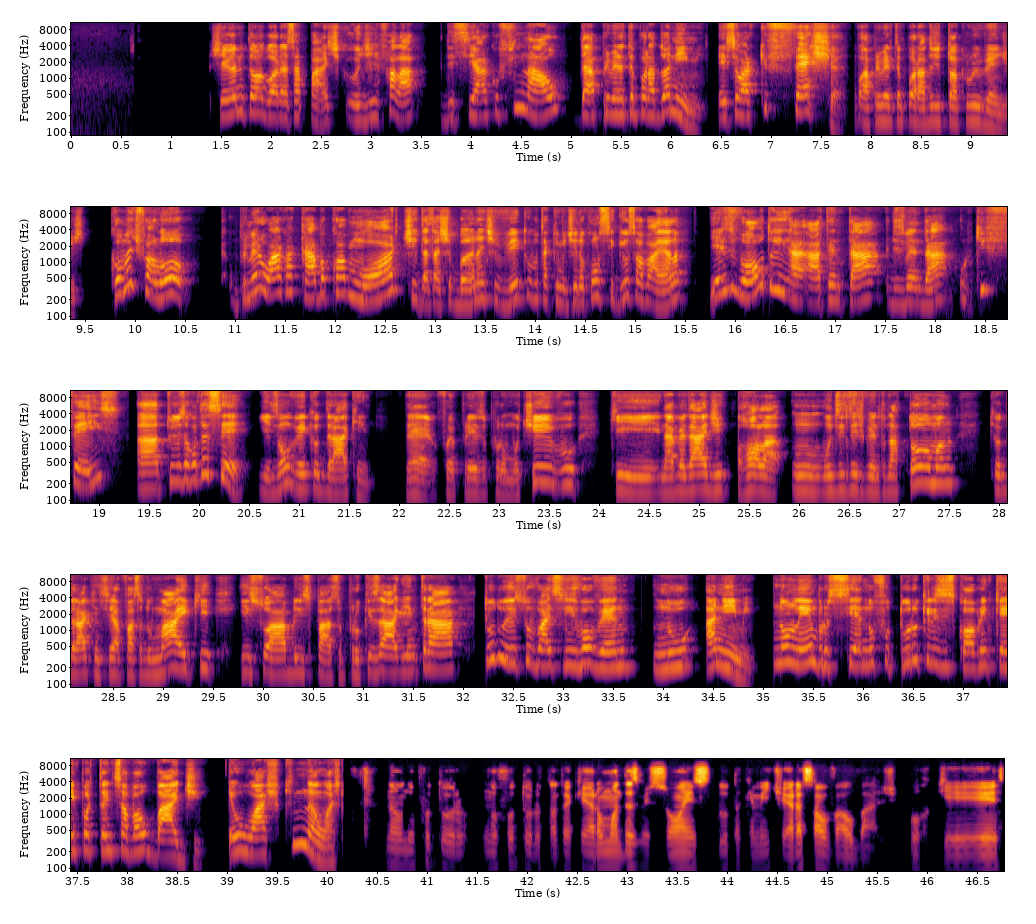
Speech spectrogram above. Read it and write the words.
Chegando então agora nessa parte onde a gente vai falar desse arco final da primeira temporada do anime. Esse é o arco que fecha a primeira temporada de Tokyo Revengers. Como a gente falou, o primeiro arco acaba com a morte da Tachibana, a gente vê que o Takemichi não conseguiu salvar ela, e eles voltam a, a tentar desvendar o que fez uh, tudo isso acontecer. E eles vão ver que o Draken né, foi preso por um motivo, que na verdade rola um, um desentendimento na Toman, que o Draken se afasta do Mike, isso abre espaço para o Kizag entrar. Tudo isso vai se desenvolvendo no anime. Não lembro se é no futuro que eles descobrem que é importante salvar o Bad. Eu acho que não. Acho não, no futuro. No futuro. Tanto é que era uma das missões do Takemichi era salvar o Bad. Porque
